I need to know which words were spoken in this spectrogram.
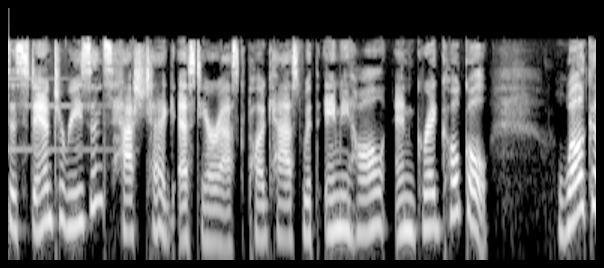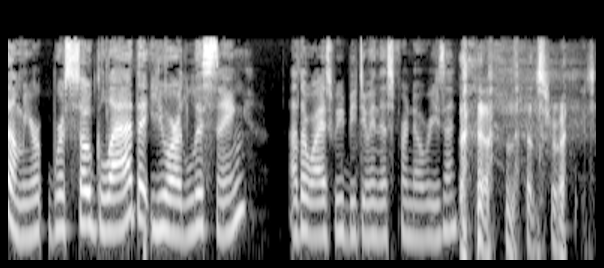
This is Stand to Reason's, hashtag STRask podcast with Amy Hall and Greg Koukl. Welcome. You're, we're so glad that you are listening. Otherwise, we'd be doing this for no reason. That's right.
